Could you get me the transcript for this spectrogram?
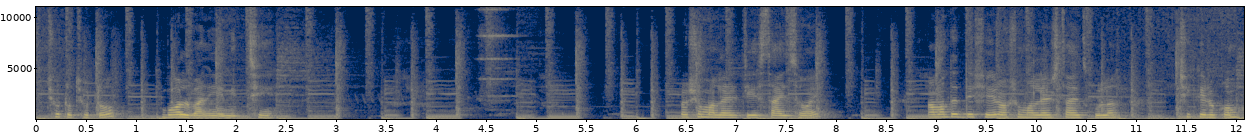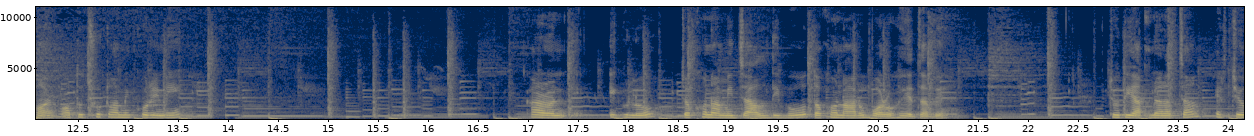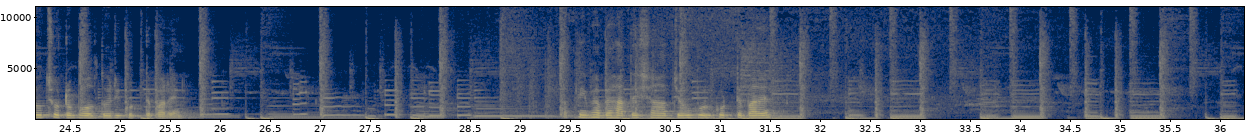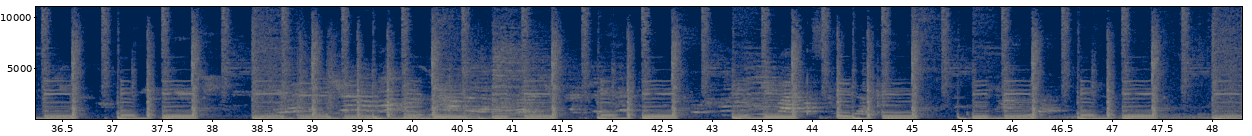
ছোট ছোট বল বানিয়ে নিচ্ছি। রসমালাইয়ের যে সাইজ হয়, আমাদের দেশে রসমালাইয়ের সাইজগুলো ঠিক এরকম হয় অত ছোট আমি করিনি। কারণ এগুলো যখন আমি জাল দিব, তখন আরও বড় হয়ে যাবে। যদি আপনারা চান, এর চেয়েও ছোট বল তৈরি করতে পারেন। আপনি এভাবে হাতের সাহায্যেও গোল করতে পারেন।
